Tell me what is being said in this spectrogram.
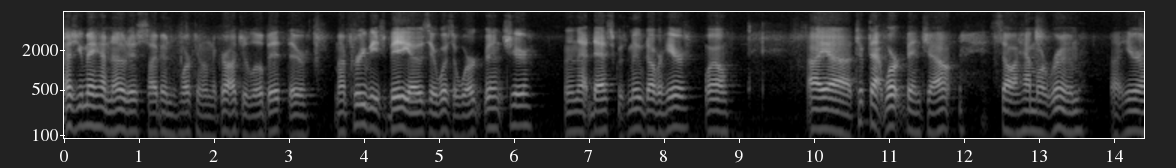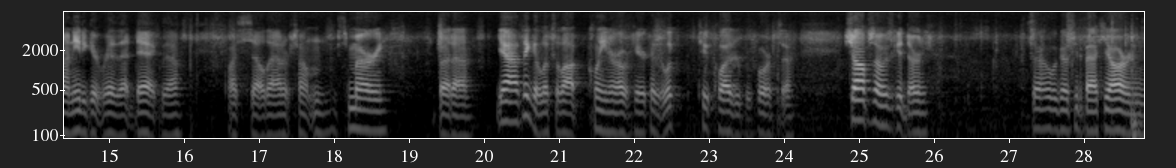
as you may have noticed, I've been working on the garage a little bit. There, my previous videos, there was a workbench here, and then that desk was moved over here. Well, I uh, took that workbench out so I have more room. Here I need to get rid of that deck though. Probably sell that or something. It's Murray. But uh, yeah, I think it looks a lot cleaner over here because it looked too cluttered before. So shops always get dirty. So we'll go to the backyard and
